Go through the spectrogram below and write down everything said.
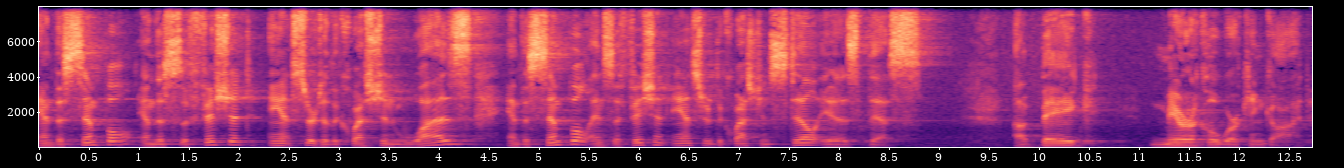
And the simple and the sufficient answer to the question was, and the simple and sufficient answer to the question still is this a big miracle working God.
